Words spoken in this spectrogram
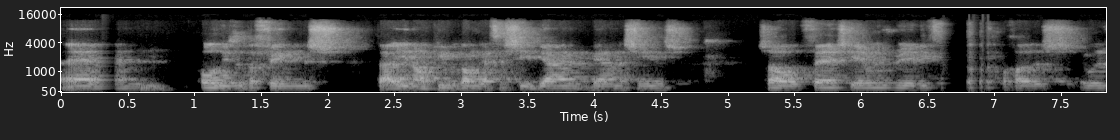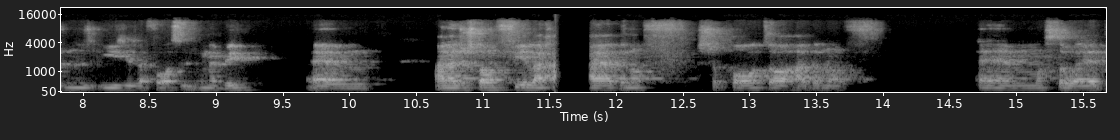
um, all these other things that you know people don't get to see behind behind the scenes. So first year was really tough because it wasn't as easy as I thought it was going to be, um, and I just don't feel like I had enough support or had enough um, what's the word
